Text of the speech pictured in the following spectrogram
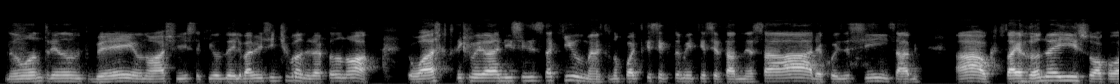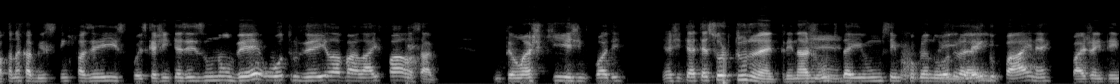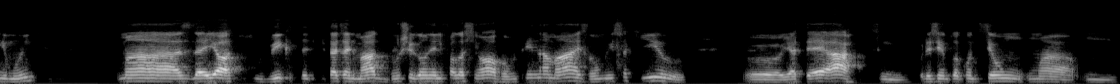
não ando treinando muito bem, eu não acho isso, aquilo, daí ele vai me incentivando, ele vai falando, ó, eu acho que tu tem que melhorar nisso, isso, aquilo, mas tu não pode esquecer que também tem acertado nessa área, coisa assim, sabe? Ah, o que tu tá errando é isso, ó, coloca na cabeça que tem que fazer isso, coisa que a gente às vezes um não vê, o outro vê e ela vai lá e fala, sabe? Então acho que a gente pode a gente é até sortudo, né? Treinar junto, daí um sempre cobrando o outro, daí... além do pai, né? O pai já entende muito. Mas daí, ó, vi que tá, tá desanimado, um chegando nele e falou assim, ó, vamos treinar mais, vamos isso, aquilo. Uh, e até, ah, assim, por exemplo, aconteceu um, uma... Um...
